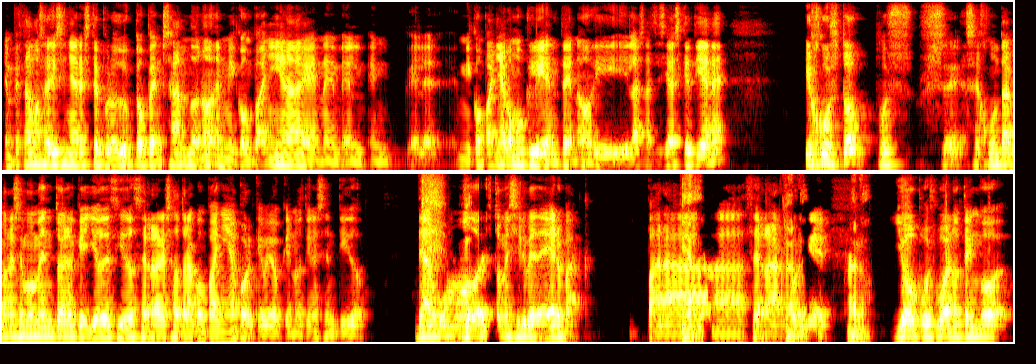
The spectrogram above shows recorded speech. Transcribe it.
empezamos a diseñar este producto pensando, ¿no? En mi compañía, en, mi compañía como cliente, ¿no? Y, las necesidades que tiene. Y justo, pues, se, junta con ese momento en el que yo decido cerrar esa otra compañía porque veo que no tiene sentido de algún modo esto me sirve de airbag para cerrar, porque yo, pues bueno, tengo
